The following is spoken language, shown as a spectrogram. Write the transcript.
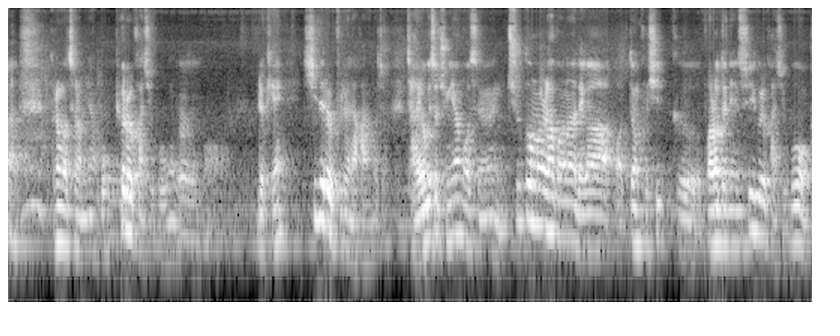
그런 것처럼요. 목표를 가지고 음. 어, 이렇게 시드를 굴려 나가는 거죠. 자 여기서 중요한 것은 출금을 하거나 내가 어떤 그, 시, 그 벌어들인 수익을 가지고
